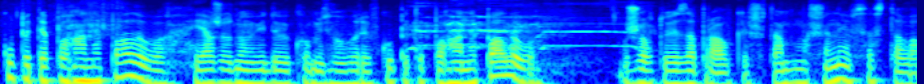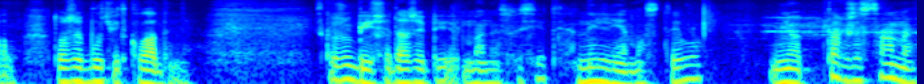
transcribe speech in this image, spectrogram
купите погане паливо. Я вже в одному відео якомусь говорив, купите погане паливо жовтої заправки, що там машини все ставало. Теж будуть відкладення. Скажу більше, навіть в мене сусід не лє мастило. У нього так же саме,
